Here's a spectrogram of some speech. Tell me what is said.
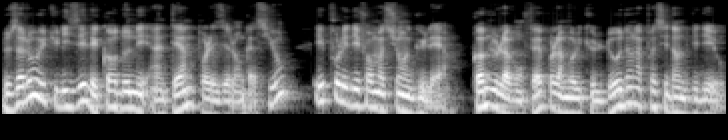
nous allons utiliser les coordonnées internes pour les élongations et pour les déformations angulaires, comme nous l'avons fait pour la molécule d'eau dans la précédente vidéo.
